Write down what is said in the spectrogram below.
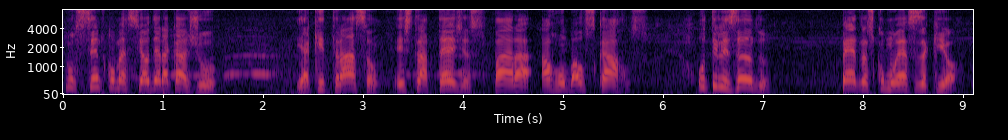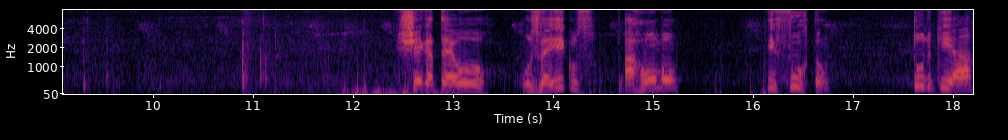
no centro comercial de Aracaju. E aqui traçam estratégias para arrombar os carros, utilizando pedras como essas aqui, ó. Chega até o, os veículos, arrombam e furtam tudo que há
